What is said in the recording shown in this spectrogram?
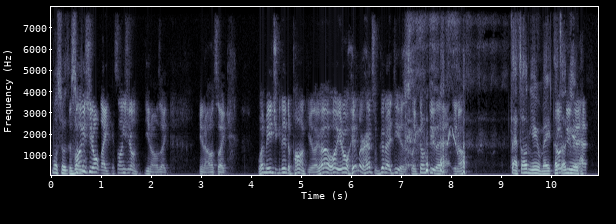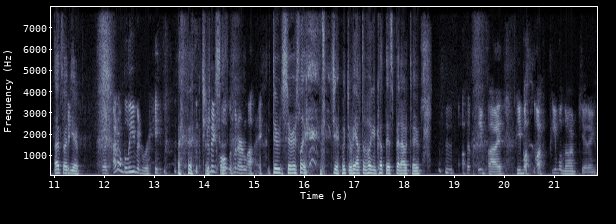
Well, so As so- long as you don't like, as long as you don't, you know, it's like, you know, it's like, what made you get into punk? You're like, oh, well, you know, Hitler had some good ideas. Like, don't do that, you know. that's on you, mate. That's Don't on you. that. That's on you. Like, I don't believe in rape. I think all women are lying. Dude, seriously, Did you, do we have to fucking cut this bit out too? That'd be fine. People, people know I'm kidding.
